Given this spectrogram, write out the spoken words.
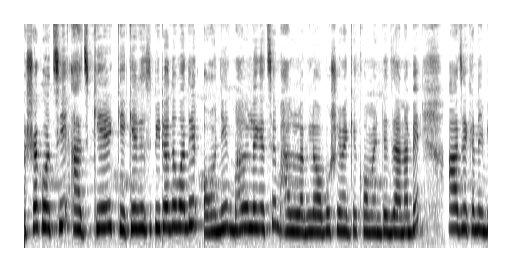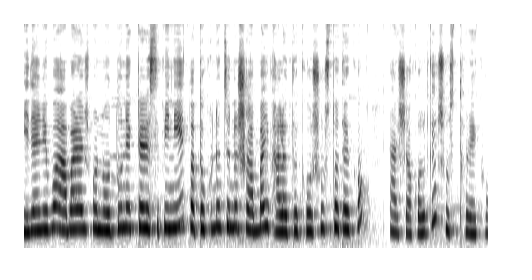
আশা করছি আজকের কেকের রেসিপিটা তোমাদের অনেক ভালো লেগেছে। ভালো লাগলে অবশ্যই আমাকে কমেন্টে জানাবে। আজ এখানে বিদায় নেব। আবার আসব নতুন একটা রেসিপি নিয়ে। ততক্ষণের জন্য সবাই ভালো থেকো, সুস্থ থেকো আর সকলকে সুস্থ রেখো।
